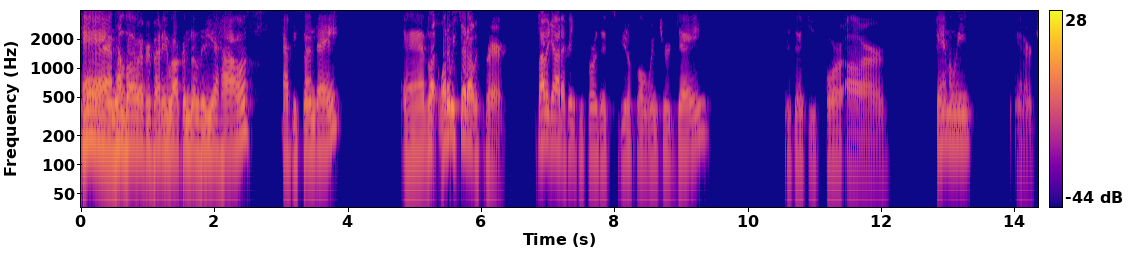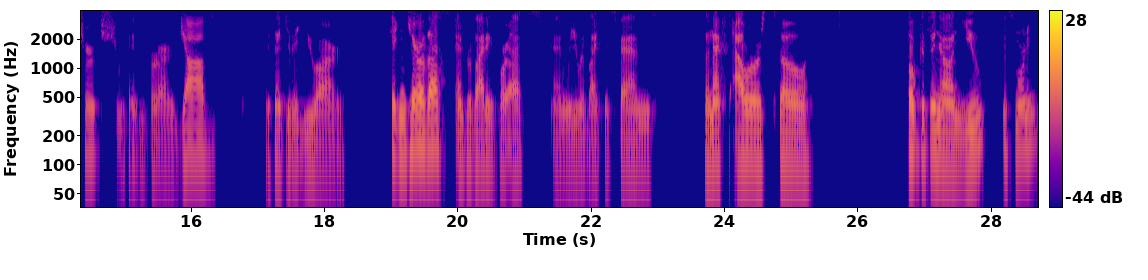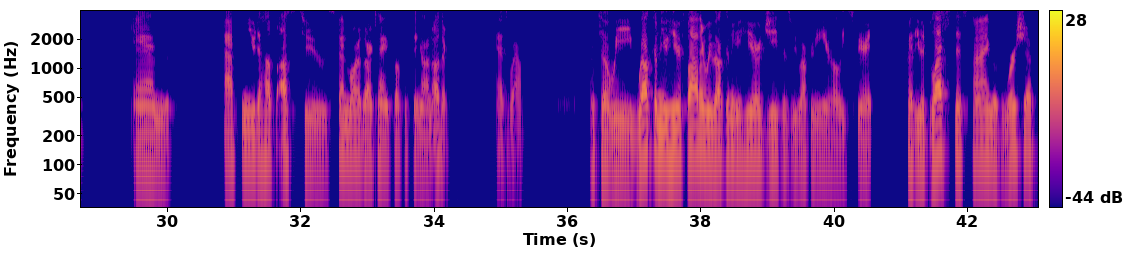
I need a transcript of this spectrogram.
And hello, everybody. Welcome to Lydia House. Happy Sunday. And let- why don't we start out with prayer? Father God, I thank you for this beautiful winter day. We thank you for our families and our church. We thank you for our jobs. We thank you that you are taking care of us and providing for us. And we would like to spend the next hour or so focusing on you this morning and asking you to help us to spend more of our time focusing on others as well. And so we welcome you here, Father. We welcome you here, Jesus. We welcome you here, Holy Spirit. Whether you would bless this time of worship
